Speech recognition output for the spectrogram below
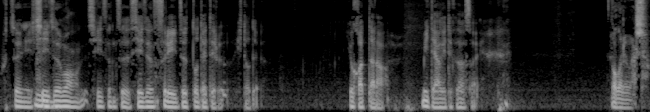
普通にシーズン1、シーズン2、シーズン3ずっと出てる人で、よかったら見てあげてください。わかりました。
